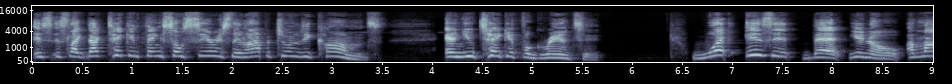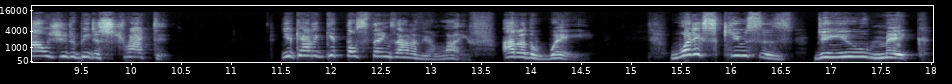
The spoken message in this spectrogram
it's it's like not taking things so seriously. An opportunity comes and you take it for granted. What is it that, you know, allows you to be distracted? You got to get those things out of your life, out of the way. What excuses do you make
